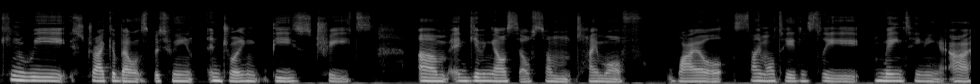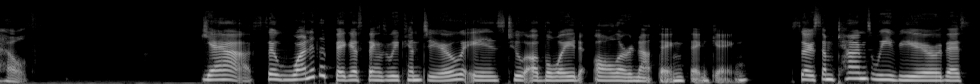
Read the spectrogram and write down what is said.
can we strike a balance between enjoying these treats um, and giving ourselves some time off while simultaneously maintaining our health? Yeah. So, one of the biggest things we can do is to avoid all or nothing thinking. So, sometimes we view this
